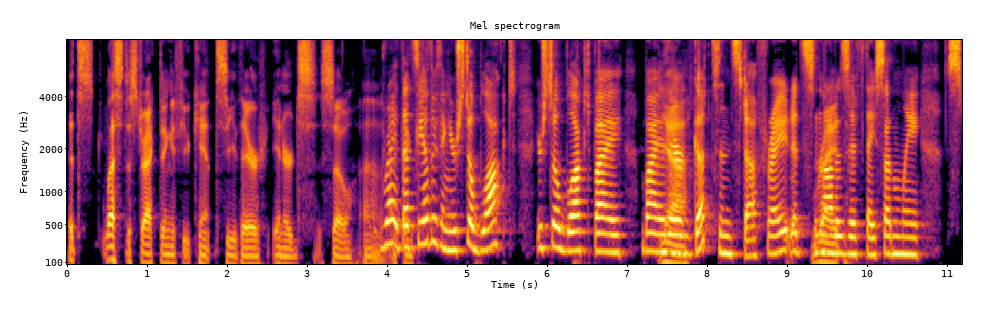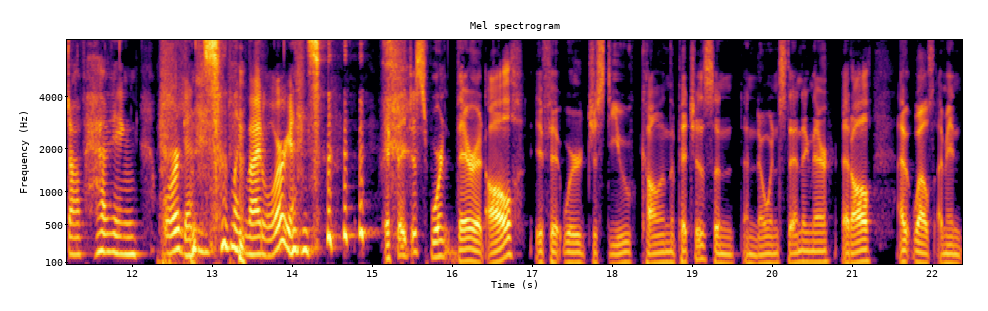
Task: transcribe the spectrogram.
it's less distracting if you can't see their innards. So uh, Right, that's the other thing. You're still blocked. You're still blocked by by their guts and stuff, right? It's not as if they suddenly stop having organs, like vital organs. if they just weren't there at all, if it were just you calling the pitches and, and no one standing there at all, I, well, I mean,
